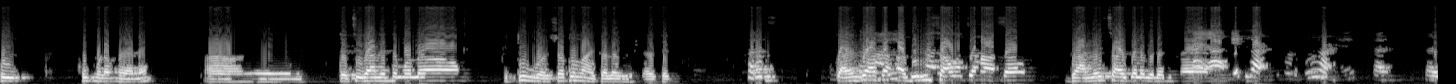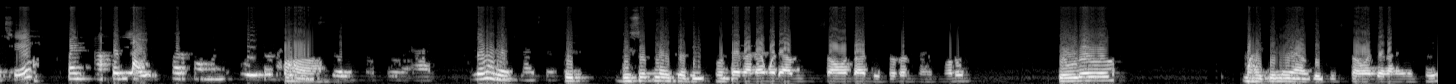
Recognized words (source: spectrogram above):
फुल खूप फॅन आहे आणि त्याची गाणी तर मला किती वर्षातून ऐकायला भेटणार ते. खरंच? कारण की आता अभिजित सावंत ना आता गाणेच ऐकायला भेटत नाही. नाही आहेत गाणी भरपूर गाणी आहेत त्या- त्याचे. पण आपण लाईव्ह परफॉर्मन्स बोलतो ना, हा. dance करून बघतो यार. लय भारी वाटलं असं. ते दिसत नाही कधी. कोणत्या गाण्यामध्ये अभिजित सावंत हा दिसतच नाही. म्हणून तेवढं माहिती नाही अभिजित सावंतच्या गाण्याविषयी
